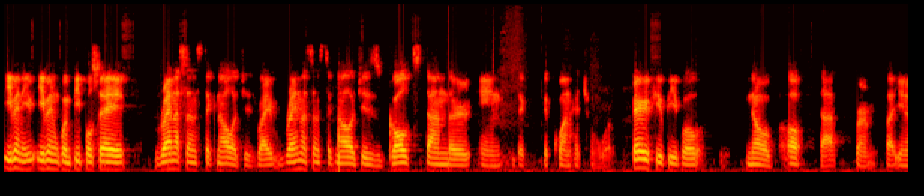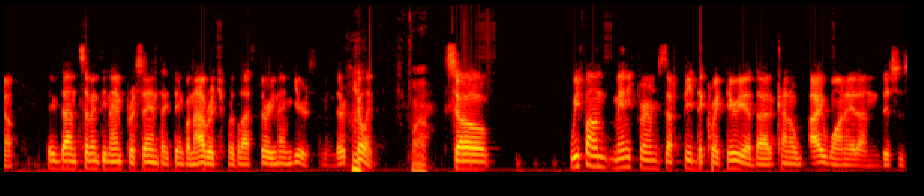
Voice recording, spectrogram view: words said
Even even when people say Renaissance Technologies, right? Renaissance Technologies gold standard in the, the quant hedge fund world. Very few people know of that firm, but you know, they've done 79%, I think, on average for the last 39 years. I mean, they're hmm. killing. Wow. So we found many firms that fit the criteria that kind of I wanted, and this is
